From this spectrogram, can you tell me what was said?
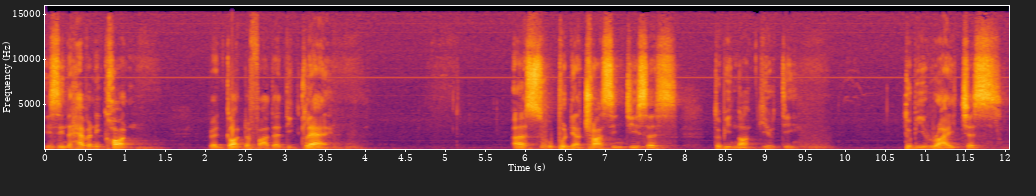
is in the heavenly court where God the Father declared us who put their trust in Jesus to be not guilty, to be righteous.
